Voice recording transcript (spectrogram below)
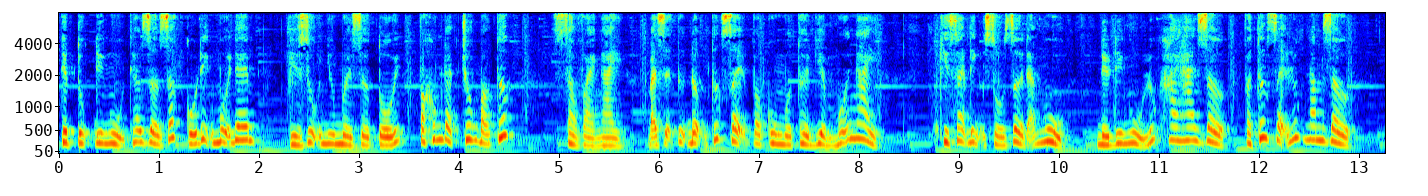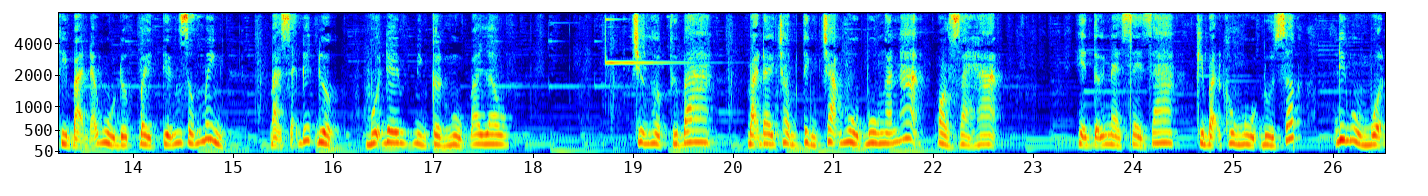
tiếp tục đi ngủ theo giờ giấc cố định mỗi đêm, ví dụ như 10 giờ tối và không đặt chuông báo thức. Sau vài ngày, bạn sẽ tự động thức dậy vào cùng một thời điểm mỗi ngày. Khi xác định số giờ đã ngủ, nếu đi ngủ lúc 22 giờ và thức dậy lúc 5 giờ thì bạn đã ngủ được 7 tiếng giống mình. Bạn sẽ biết được mỗi đêm mình cần ngủ bao lâu. Trường hợp thứ ba, bạn đang trong tình trạng ngủ bù ngắn hạn hoặc dài hạn. Hiện tượng này xảy ra khi bạn không ngủ đủ giấc, đi ngủ muộn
